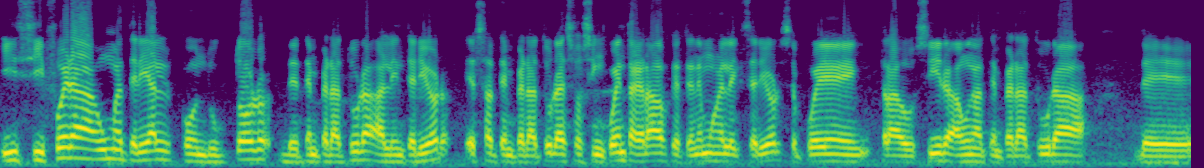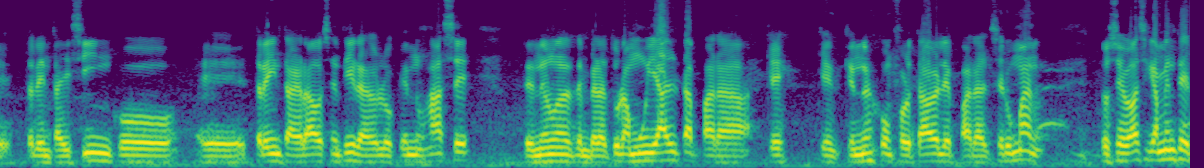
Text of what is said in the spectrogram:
Y si fuera un material conductor de temperatura al interior, esa temperatura, esos 50 grados que tenemos en el exterior, se pueden traducir a una temperatura de 35, 30 eh, grados centígrados, lo que nos hace tener una temperatura muy alta para que, que, no es confortable para el ser humano. Entonces, básicamente,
